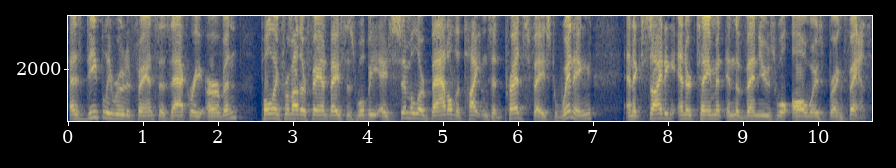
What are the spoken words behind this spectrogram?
has deeply rooted fans, says Zachary Irvin. Pulling from other fan bases will be a similar battle the Titans and Preds faced. Winning and exciting entertainment in the venues will always bring fans.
